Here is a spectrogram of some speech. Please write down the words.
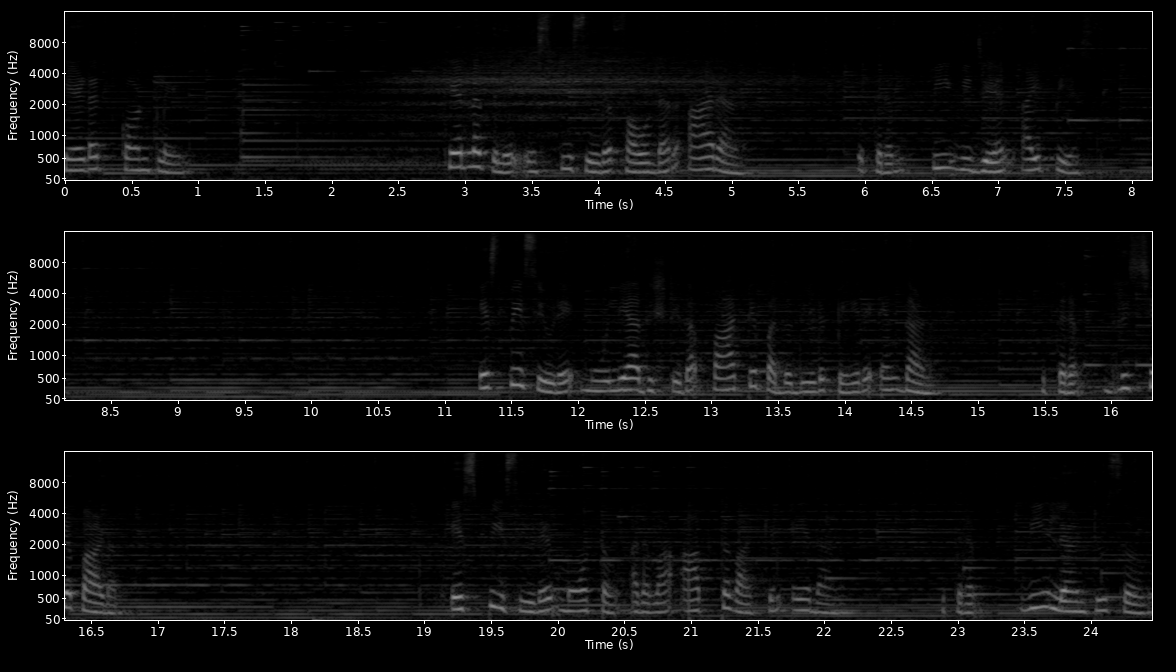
കേഡറ്റ് കോൺക്ലേവ് കേരളത്തിലെ എസ് പി സിയുടെ ഫൗണ്ടർ ആരാണ്? ഉത്തരം P Vijayan I P S S P സിയുടെ മൂല്യാധിഷ്ഠിത പാഠ്യപദ്ധതിയുടെ പേര് എന്താണ്? ഉത്തരം ദൃശ്യപാഠം. എസ് പി സിയുടെ മോട്ടോ അഥവാ ആപ്തവാക്യം ഏതാണ്? ഉത്തരം we learn to serve.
